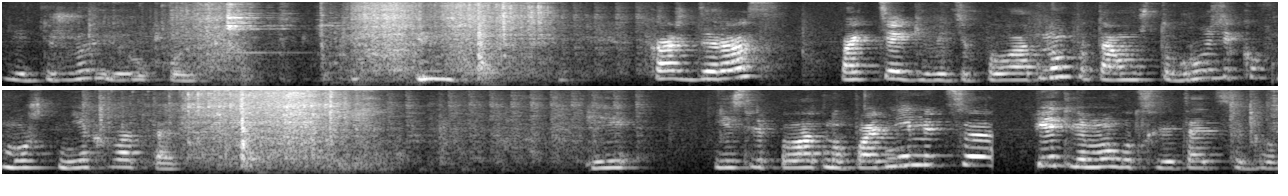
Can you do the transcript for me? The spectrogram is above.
Я держу ее рукой. Каждый раз подтягивайте полотно, потому что грузиков может не хватать. И если полотно поднимется, петли могут слетать с игл.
